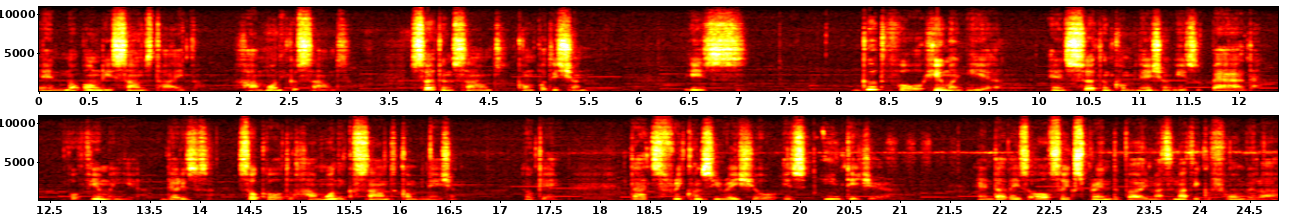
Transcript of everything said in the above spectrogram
and not only sound type, harmonic sounds, certain sound composition is good for human ear and certain combination is bad for human ear. There is so-called harmonic sound combination. Okay, that's frequency ratio is integer and that is also explained by mathematical formula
